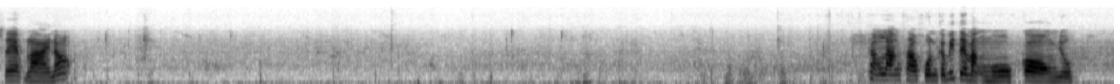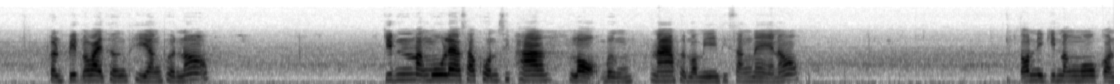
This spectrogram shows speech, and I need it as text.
แซ่บลายเนาะทางลังสาวคนก็มีแต่หมักโมกองอยู่ เพิ่นปิดมาไว้เทิงเทียงเพิ่นเนาะกินหมักโมแล้วสาวคนสิพาเลาะเบิ่งหน้าเพิ่นว่มีพี่สังแหน่เนาะตอนนี้กินหมักโมก่อน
